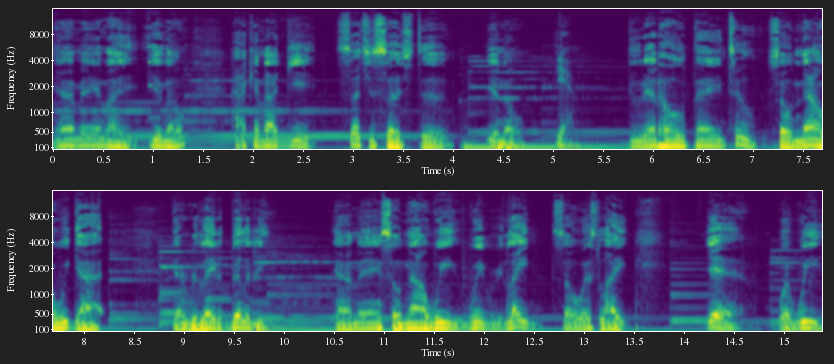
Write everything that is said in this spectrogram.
you know what I mean, like, you know, how can I get such and such to, you know, Yeah. Do that whole thing too. So now we got that relatability. You know what I mean? So now we we relate. So it's like, yeah, but we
